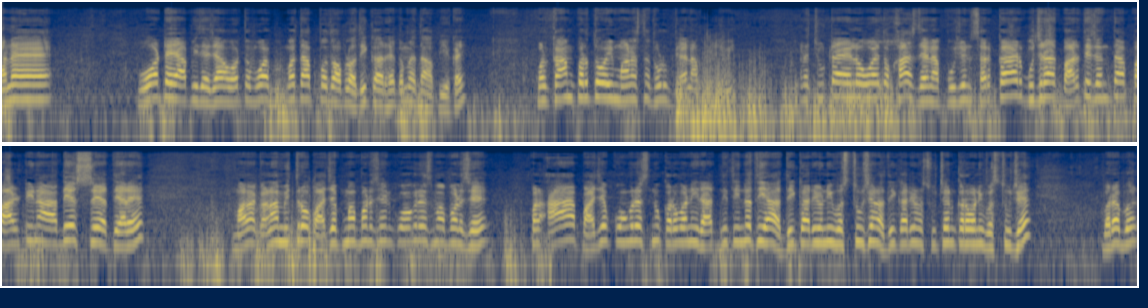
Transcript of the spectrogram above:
અને વોટે આપી દે. જ્યાં વોટ- મત આપવો તો આપણો અધિકાર છે. ગમે ત્યાં આપીએ કાંઈ. પણ કામ કરતો હોય માણસને થોડુંક ધ્યાન આપવું જોઈએ. અને ચૂંટાયેલો હોય તો ખાસ ધ્યાન આપવું જોઈએ. સરકાર ગુજરાત, ભારતીય જનતા પાર્ટીના આદેશ છે અત્યારે. મારા ઘણા મિત્રો ભાજપમાં પણ છે અને કોંગ્રેસમાં પણ છે. પણ આ ભાજપ કોંગ્રેસનું કરવાની રાજનીતિ નથી. આ અધિકારીઓની વસ્તુ છે અને અધિકારીઓનું સૂચન કરવાની વસ્તુ છે. બરાબર?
